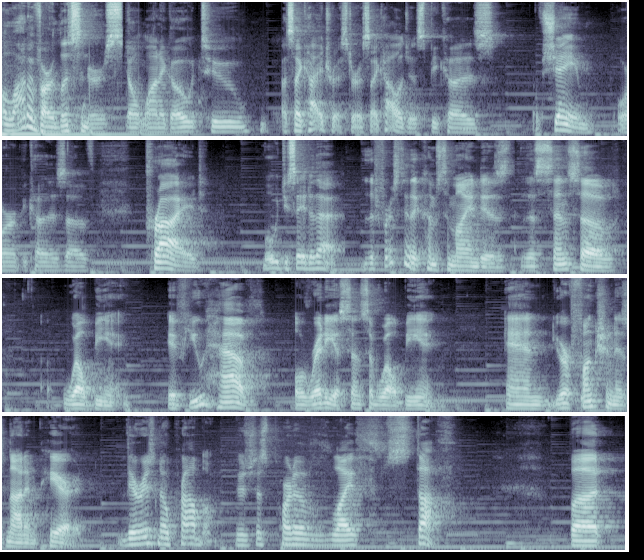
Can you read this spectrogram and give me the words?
a lot of our listeners don't want to go to a psychiatrist or a psychologist because of shame or because of pride. What would you say to that? The first thing that comes to mind is the sense of well being. If you have already a sense of well being and your function is not impaired, there is no problem. There's just part of life stuff. But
